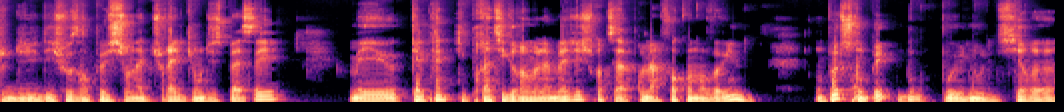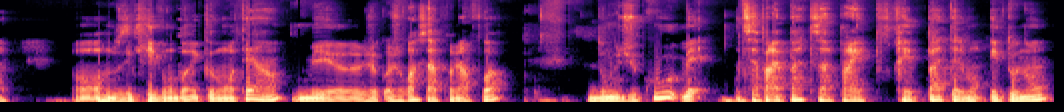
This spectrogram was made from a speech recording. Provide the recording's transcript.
des des choses un peu surnaturelles qui ont dû se passer. Mais euh, quelqu'un qui pratique vraiment la magie, je crois que c'est la première fois qu'on en voit une. On peut se tromper, donc vous pouvez nous le dire euh, en, en nous écrivant dans les commentaires, hein, mais euh, je, je crois que c'est la première fois. Donc du coup, mais ça paraît pas, ça paraîtrait pas tellement étonnant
